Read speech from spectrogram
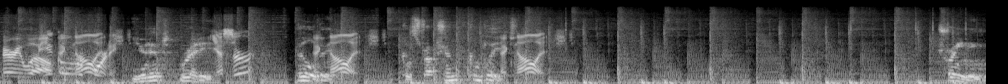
Very well. Vehicle acknowledged. Unit ready. Yes, sir. Building. Acknowledged. Construction complete. Acknowledged. Training.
